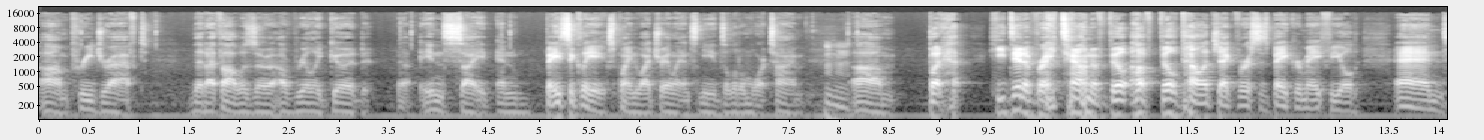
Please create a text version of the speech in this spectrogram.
Um, pre-draft that I thought was a, a really good uh, insight and basically explained why Trey Lance needs a little more time. Mm-hmm. Um, but he did a breakdown of Bill of Bill Belichick versus Baker Mayfield and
